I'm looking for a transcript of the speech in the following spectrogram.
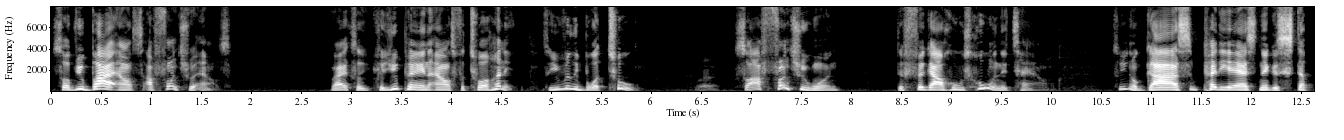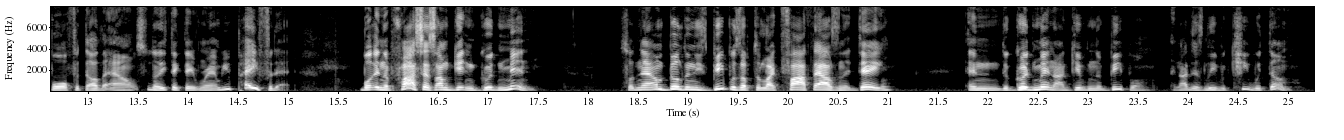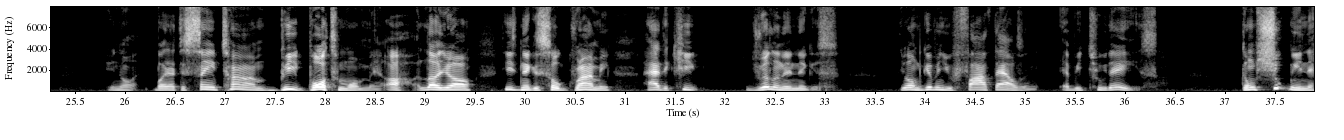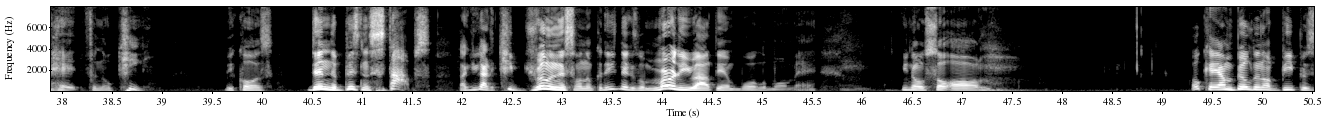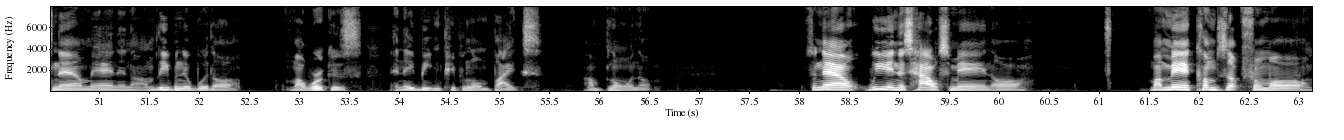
so if you buy an ounce, I front you an ounce, right? So because you paying an ounce for 1200, so you really bought two. So I front you one to figure out who's who in the town. So you know, guys, some petty ass niggas step off with the other ounce. You know, they think they ram. You pay for that. But in the process, I'm getting good men. So now I'm building these beepers up to like five thousand a day, and the good men I give them the beeper, and I just leave a key with them. You know, but at the same time, beat Baltimore, man. Oh, I love y'all. These niggas so grimy. I had to keep drilling the niggas. Yo, I'm giving you five thousand every two days. Don't shoot me in the head for no key, because then the business stops. Like you got to keep drilling this on them, because these niggas will murder you out there in Baltimore, man. You know, so um, okay, I'm building up beepers now, man, and I'm leaving it with uh my workers, and they meeting people on bikes. I'm blowing up. So now we in this house, man. Uh, my man comes up from uh,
